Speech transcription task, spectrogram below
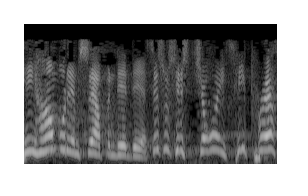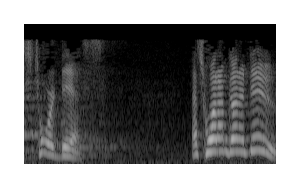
He humbled himself and did this. This was his choice. He pressed toward this. That's what I'm going to do.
